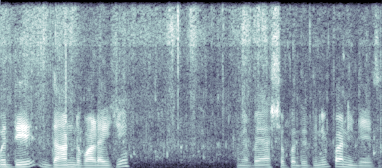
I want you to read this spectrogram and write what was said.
मध्ये दांड पाडायचे. आणि आपण अशा पद्धतीने पाणी द्यायचं.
